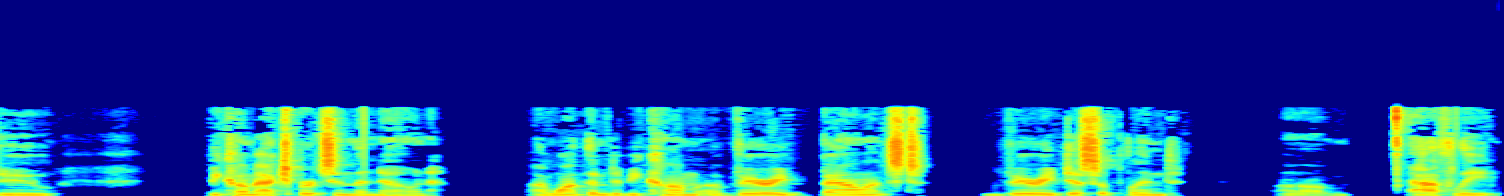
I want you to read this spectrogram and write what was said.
to become experts in the known. I want them to become a very balanced, very disciplined um, athlete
